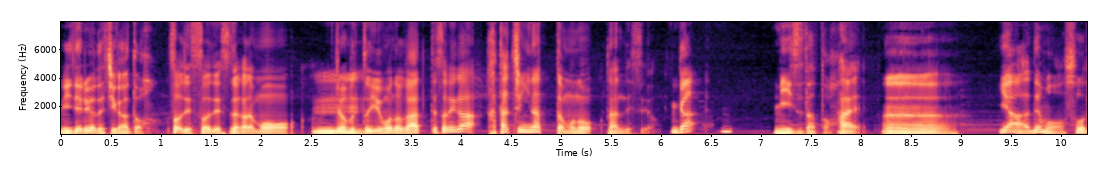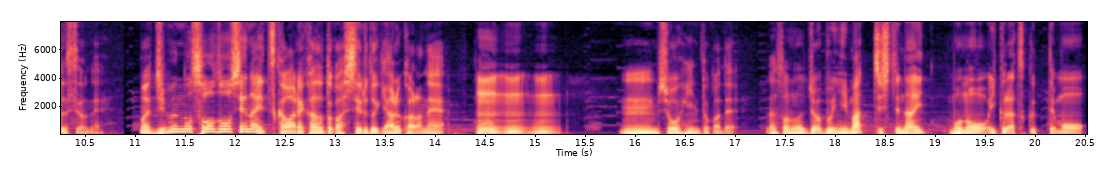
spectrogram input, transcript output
似てるようで違うと。そうですそうです。だからもう、うん。ジョブというものがあってそれが形になったものなんですよ。がニーズだと。はい。うん。いやでもそうですよね。まあ自分の想像してない使われ方とかしてる時あるからね。うんうんうん。うん商品とかで。だそのジョブにマッチしてないものをいくら作っても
